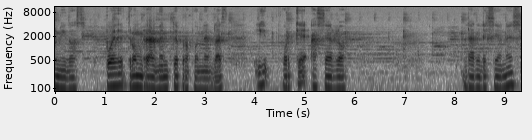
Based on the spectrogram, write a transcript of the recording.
Unidos? ¿Puede Trump realmente proponerlas? ¿Y por qué hacerlo? Las elecciones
